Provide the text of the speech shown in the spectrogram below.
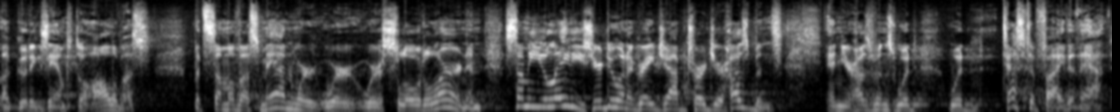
a good example to all of us. But some of us men, we're, we're, we're slow to learn. And some of you ladies, you're doing a great job towards your husbands, and your husbands would, would testify to that.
